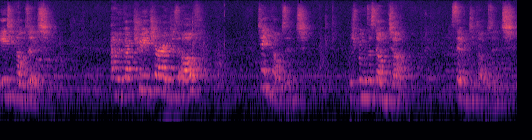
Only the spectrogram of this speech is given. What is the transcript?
80,000. And we've got trade charges of 10,000, which brings us down to 70,000.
